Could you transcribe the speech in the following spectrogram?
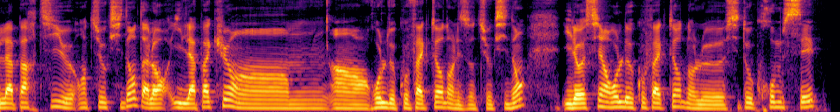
la partie antioxydante. Alors, il n'a pas que un, rôle de cofacteur dans les antioxydants, il a aussi un rôle de cofacteur dans le cytochrome C, euh,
